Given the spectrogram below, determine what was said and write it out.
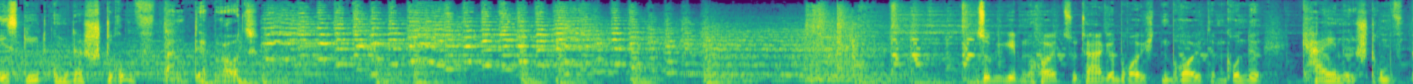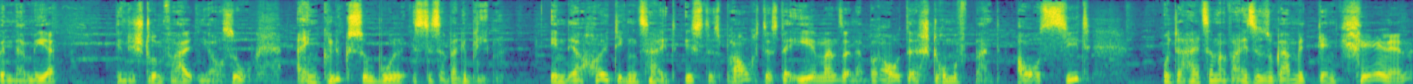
Es geht um das Strumpfband der Braut. Zugegeben, heutzutage bräuchten Bräute im Grunde keine Strumpfbänder mehr, denn die Strümpfe halten ja auch so. Ein Glückssymbol ist es aber geblieben. In der heutigen Zeit ist es Brauch, dass der Ehemann seiner Braut das Strumpfband auszieht, unterhaltsamerweise sogar mit den Zähnen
